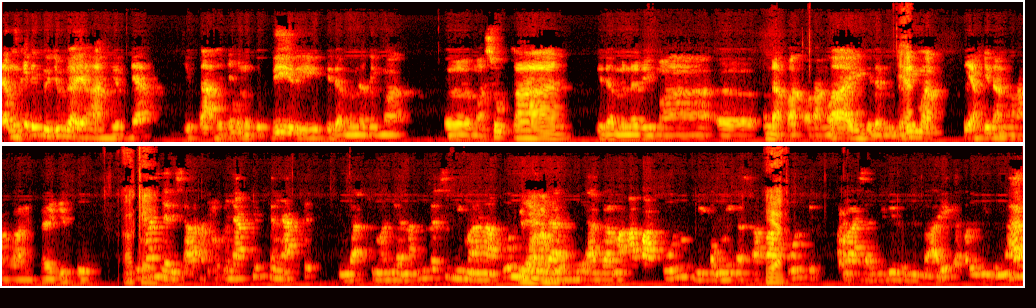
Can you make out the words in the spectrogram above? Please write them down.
dan mungkin itu juga yang akhirnya kita akhirnya menutup diri, tidak menerima uh, masukan, tidak menerima uh, pendapat orang lain, tidak ya. menerima yeah. keyakinan orang lain, kayak gitu. Okay. Itu kan jadi salah satu penyakit penyakit nggak cuma di anak muda sih di mana pun, di mana pun. di agama apa pun, di komunitas ya. apa pun, yeah. kita merasa diri lebih baik atau lebih benar,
